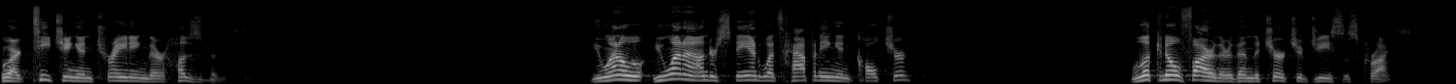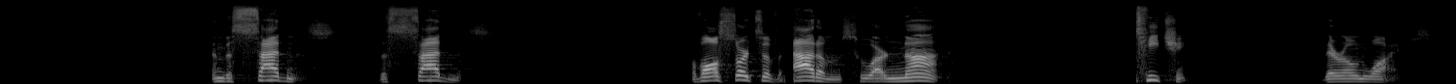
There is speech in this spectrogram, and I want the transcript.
who are teaching and training their husbands. You want to you want to understand what's happening in culture? Look no farther than the church of Jesus Christ. And the sadness, the sadness of all sorts of Adams who are not teaching their own wives.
